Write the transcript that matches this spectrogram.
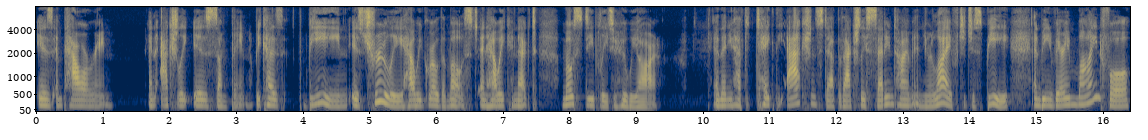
is empowering and actually is something because being is truly how we grow the most and how we connect most deeply to who we are. And then you have to take the action step of actually setting time in your life to just be and being very mindful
